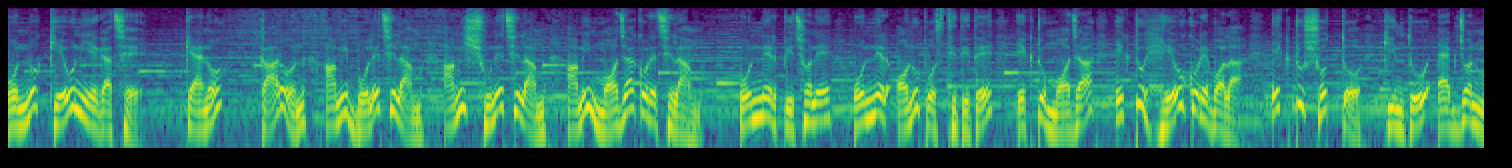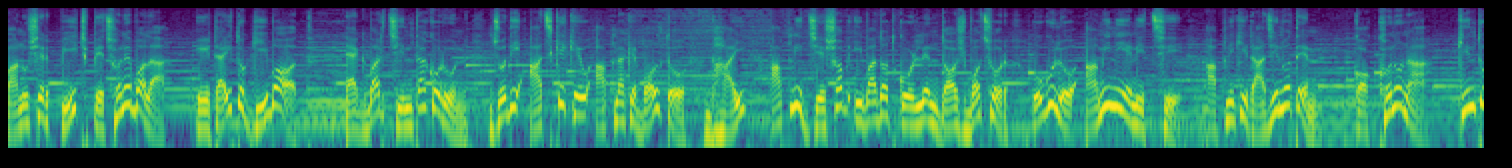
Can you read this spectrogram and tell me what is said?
অন্য কেউ নিয়ে গেছে। কেন? কারণ আমি বলেছিলাম, আমি শুনেছিলাম, আমি মজা করেছিলাম। অন্যের পিছনে, অন্যের অনুপস্থিতিতে একটু মজা, একটু হেয় করে বলা, একটু সত্য, কিন্তু একজন মানুষের পিঠ পেছনে বলা। এটাই তো গিবত। একবার চিন্তা করুন, যদি আজকে কেউ আপনাকে বলতো, ভাই, আপনি যেসব ইবাদত করলেন দশ বছর, ওগুলো আমি নিয়ে নিচ্ছি, আপনি কি রাজি হতেন কখনো না। কিন্তু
